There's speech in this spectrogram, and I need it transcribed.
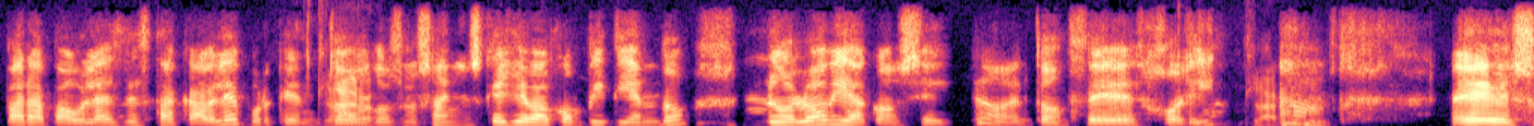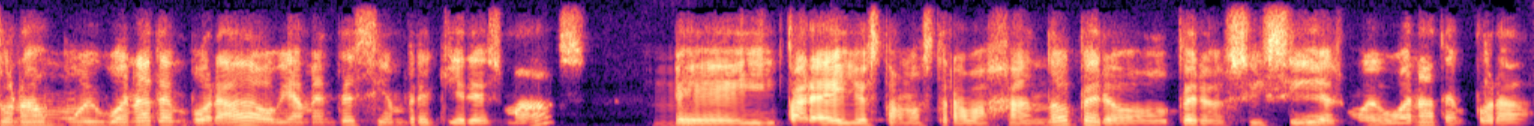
para Paula es destacable porque en todos los años que lleva compitiendo no lo había conseguido. Entonces, jolín, es una muy buena temporada, obviamente siempre quieres más Mm. Eh, y para ello estamos trabajando, pero, pero sí, sí, es muy buena temporada.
